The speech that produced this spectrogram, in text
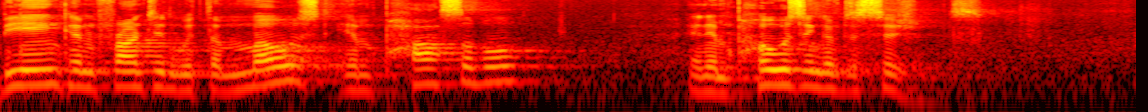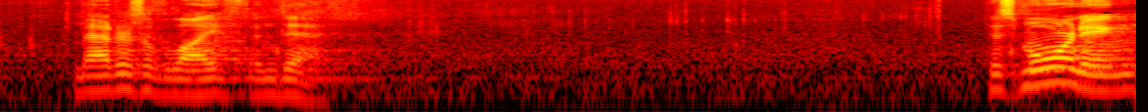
being confronted with the most impossible and imposing of decisions, matters of life and death. This morning,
